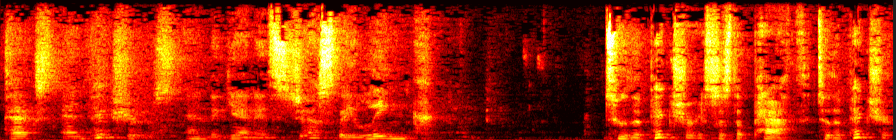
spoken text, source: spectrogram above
text and pictures. And again, it's just a link to the picture. It's just a path to the picture.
